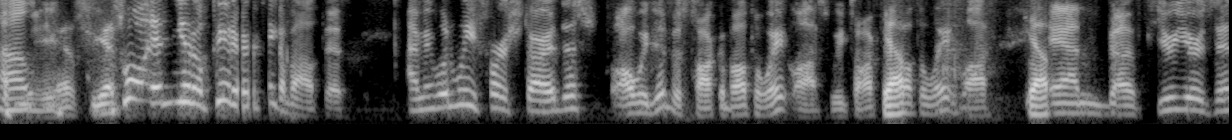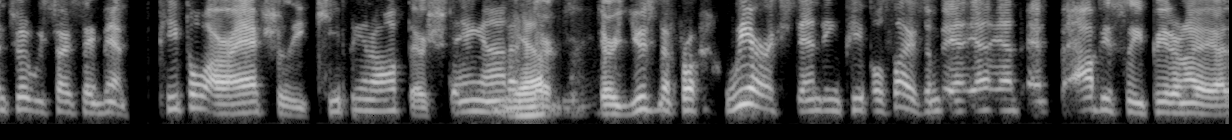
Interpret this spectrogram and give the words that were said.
Uh, yes, yes. Well, and you know, Peter, think about this. I mean, when we first started this, all we did was talk about the weight loss. We talked yep. about the weight loss. Yep. And a few years into it, we started saying, man, people are actually keeping it off. They're staying on it. Yep. They're, they're using the pro. We are extending people's lives, and and, and, and obviously, Peter and I, uh,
